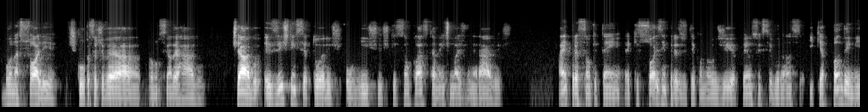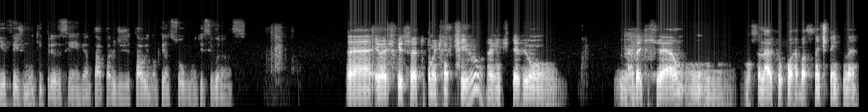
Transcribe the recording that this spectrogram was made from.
Bonassoli, desculpa se eu estiver pronunciando errado. Tiago, existem setores ou nichos que são classicamente mais vulneráveis? A impressão que tenho é que só as empresas de tecnologia pensam em segurança e que a pandemia fez muita empresa se reinventar para o digital e não pensou muito em segurança. É, eu acho que isso é totalmente factível. A gente teve um. Na verdade, isso já é um, um, um cenário que ocorre há bastante tempo, né?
